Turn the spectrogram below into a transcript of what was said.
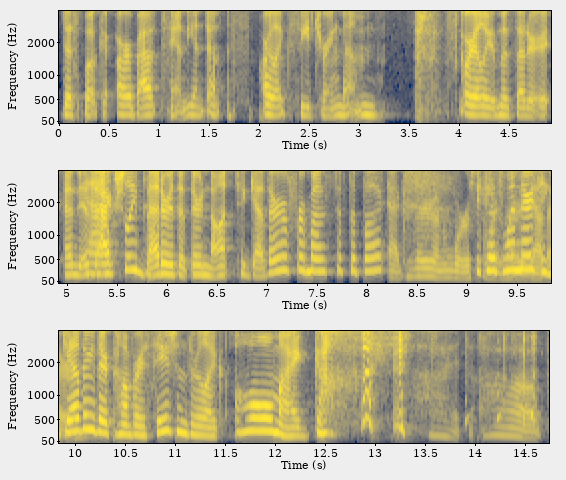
this book are about Sandy and Dennis, are like featuring them squarely in the center. And it's Yeah. actually better that they're not together for most of the book. Yeah, because they're even worse. Because when they're together, their conversations are like, oh my God. Shut up.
